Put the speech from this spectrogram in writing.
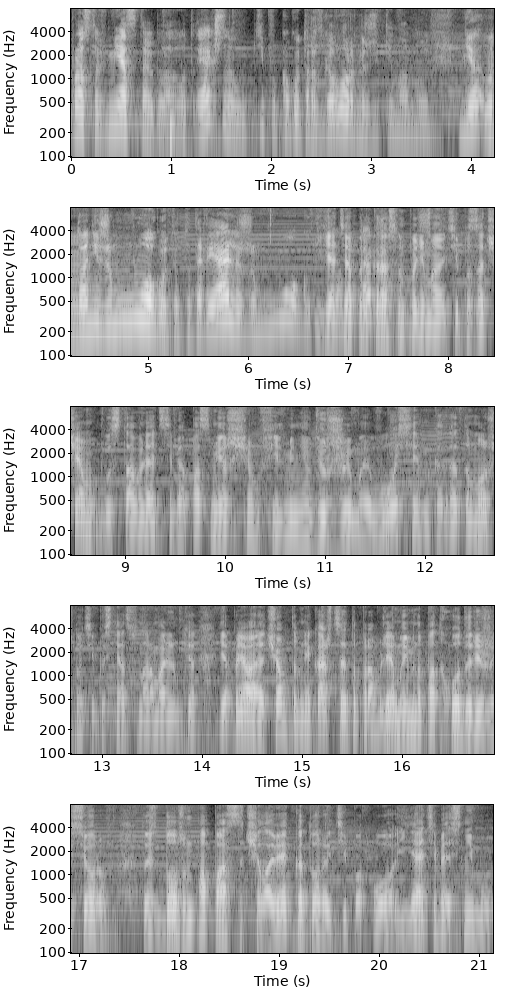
просто вместо вот экшена, типа какой-то разговорный же кино. Ну, мне, mm. вот они же могут, это, это реально же могут. Я тебя прекрасно понимаю, типа, зачем выставлять себя посмешищем в фильме «Неудержимые 8», когда ты можешь, ну, типа, сняться в нормальном кино. Я понимаю, о чем-то, мне кажется, это проблема именно подхода режиссеров. То есть должен попасться человек, который, типа, о, я тебя сниму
